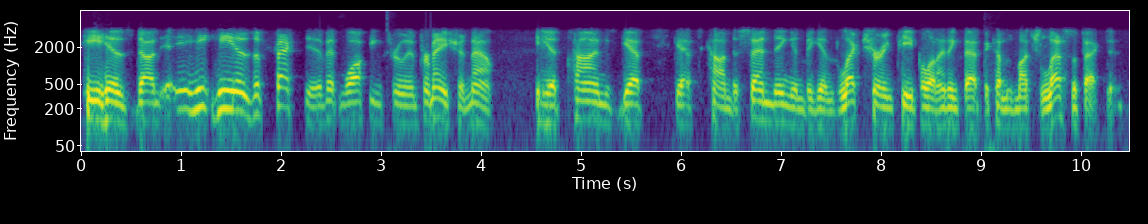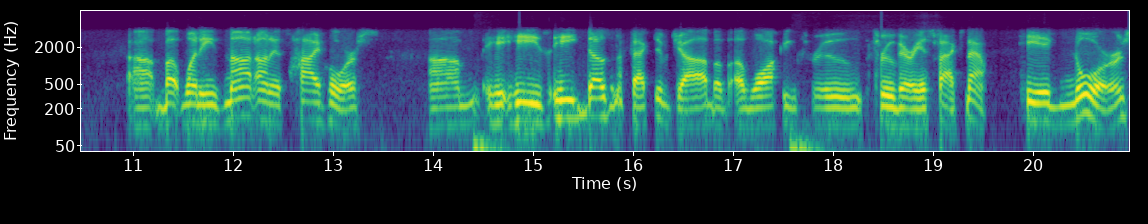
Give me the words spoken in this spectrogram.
he has done he he is effective at walking through information. Now, he at times gets gets condescending and begins lecturing people, and I think that becomes much less effective. Uh, but when he's not on his high horse, um, he, he's he does an effective job of, of walking through through various facts. Now, he ignores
